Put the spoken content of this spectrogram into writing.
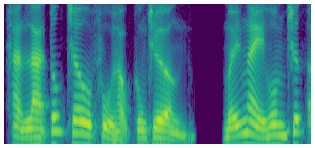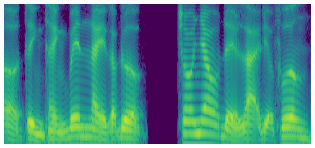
Hẳn là Túc Châu phủ học cung trường, mấy ngày hôm trước ở tỉnh thành bên này gặp được, cho nhau để lại địa phương.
